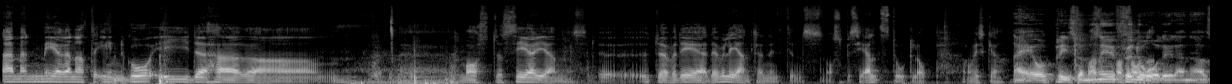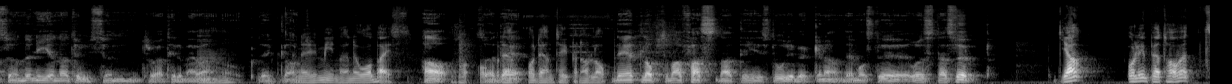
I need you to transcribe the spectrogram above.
Nej, men mer än att det ingår i det här uh, uh, Masterserien. Uh, utöver det är det väl egentligen inte något speciellt stort lopp. Om vi ska... Nej, och prissumman är ju för dålig. Den är alltså under 900 000 tror jag till och med. Och det är klart. Den är mindre än Åbergs. Ja, Och, och, det- den, och den typen av lopp. Det är ett lopp som har fastnat i historieböckerna. Det måste rustas upp. Ja, Olympiatravet,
